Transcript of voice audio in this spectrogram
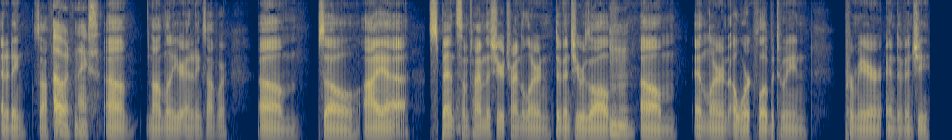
editing software. Oh, nice. um, nonlinear editing software. Um, so I uh, spent some time this year trying to learn DaVinci Resolve Mhm. um, and learn a workflow between Premiere and DaVinci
